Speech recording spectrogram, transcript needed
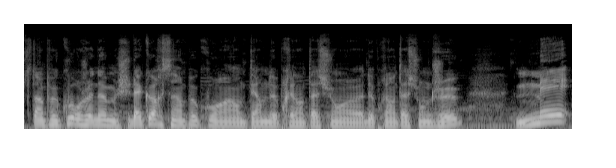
c'est un peu court, jeune homme. Je suis d'accord, c'est un peu court hein, en termes de présentation, euh, de présentation de jeu. Mais,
